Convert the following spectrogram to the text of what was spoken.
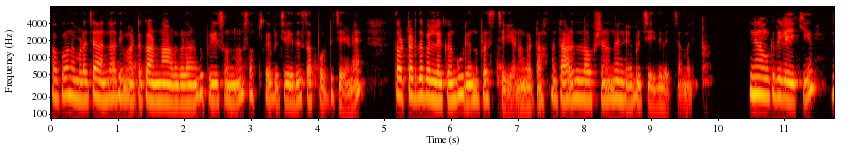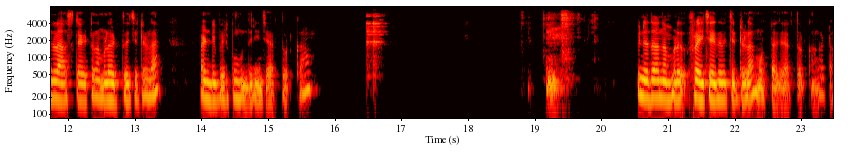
അപ്പോൾ നമ്മുടെ ചാനൽ ആദ്യമായിട്ട് കാണുന്ന ആളുകളാണെങ്കിൽ പ്ലീസ് ഒന്ന് സബ്സ്ക്രൈബ് ചെയ്ത് സപ്പോർട്ട് ചെയ്യണേ. തൊട്ടടുത്ത ബെല്ലൈക്കൺ കൂടി ഒന്ന് പ്രസ് ചെയ്യണം കേട്ടോ. എന്നിട്ട് ആളുള്ള ഓപ്ഷൻ ഒന്ന് എനേബിൾ ചെയ്ത് വെച്ചാൽ മതി. ഇനി നമുക്കിതിലേക്ക് ലാസ്റ്റായിട്ട് നമ്മൾ എടുത്തു വെച്ചിട്ടുള്ള അണ്ടിപ്പരിപ്പ് മുന്തിരിയും ചേർത്ത് കൊടുക്കാം. പിന്നെ ഇതാ നമ്മൾ ഫ്രൈ ചെയ്ത് വെച്ചിട്ടുള്ള മുട്ട ചേർത്ത് കൊടുക്കാം കേട്ടോ.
